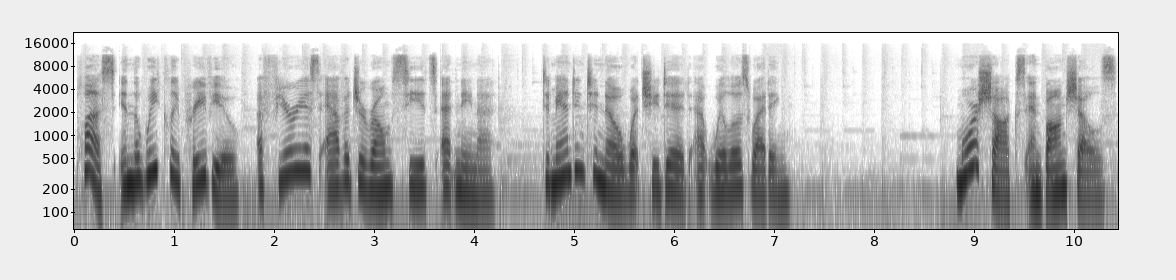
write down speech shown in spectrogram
Plus, in the weekly preview, a furious Ava Jerome seeds at Nina, demanding to know what she did at Willow's wedding. More shocks and bombshells.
